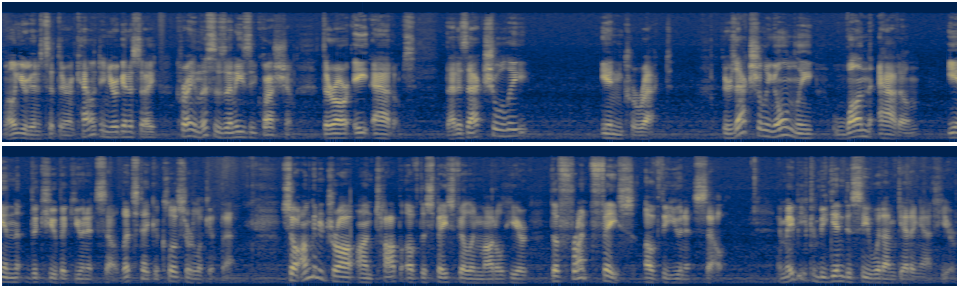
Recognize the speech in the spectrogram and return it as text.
Well, you're going to sit there and count, and you're going to say, Crane, this is an easy question there are eight atoms. That is actually incorrect. There's actually only one atom in the cubic unit cell. Let's take a closer look at that. So I'm going to draw on top of the space filling model here the front face of the unit cell. And maybe you can begin to see what I'm getting at here.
